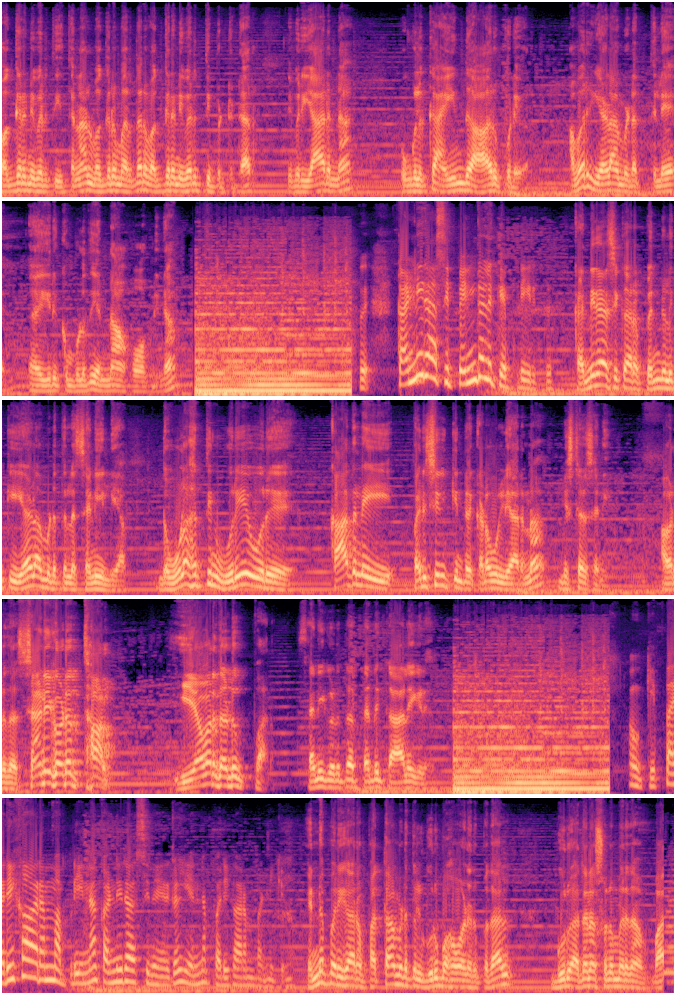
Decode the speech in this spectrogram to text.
வக்ர நிவர்த்தி. இத்தனை நாள் வக்ரமா இருந்தார் வக்ர நிவர்த்தி பெற்றுட்டார். இவர் யாருன்னா உங்களுக்கு ஐந்து ஆறு குடைவர் அவர் ஏழாம் இடத்திலே இருக்கும் பொழுது என்ன ஆகும் அப்படின்னா கன்னிராசி பெண்களுக்கு எப்படி இருக்கு? கன்னிராசிக்கார பெண்களுக்கு ஏழாம் இடத்துல சனி இல்லையா? இந்த உலகத்தின் ஒரே ஒரு காதலை பரிசீலிக்கின்ற கடவுள் யாருன்னா மிஸ்டர் சனி. அவர் தான் சனி கொடுத்தால் எவர் தடுப்பார்? சனி கொடுத்தா தடுக்க ஆளே கிடையாது. ஓகே பரிகாரம் அப்படின்னா கன்னிராசி நேர்கள் என்ன பரிகாரம் பண்ணிக்கணும்? என்ன பரிகாரம்? பத்தாம் இடத்தில் குரு பகவான் இருப்பதால் குரு அதை நான் சொன்ன மாதிரி தான்.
